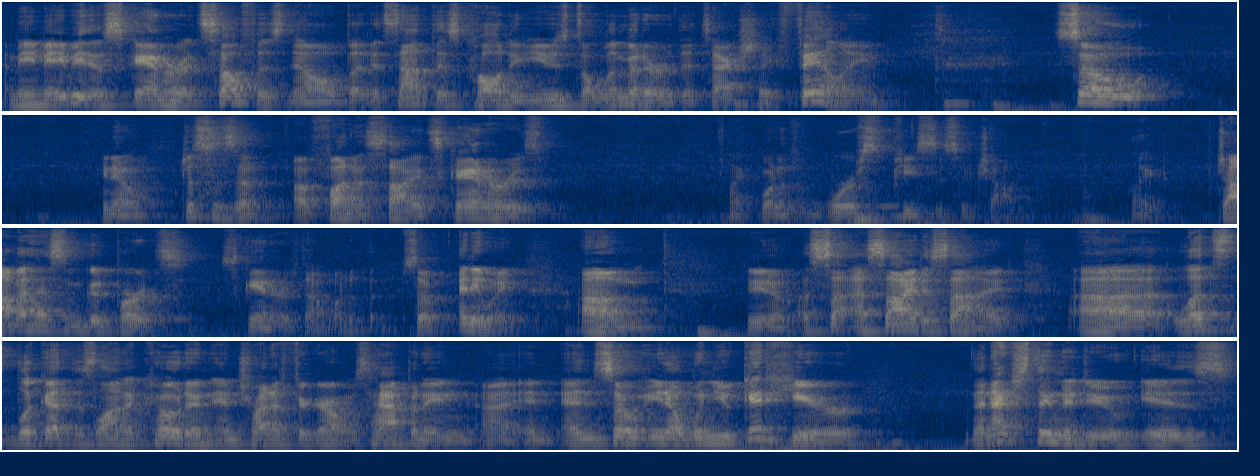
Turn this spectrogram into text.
I mean, maybe the scanner itself is null, but it's not this call to use delimiter that's actually failing. So, you know, just as a, a fun aside, scanner is like one of the worst pieces of Java. Like Java has some good parts, scanner is not one of them. So anyway, um, you know, aside aside, uh, let's look at this line of code and, and try to figure out what's happening. Uh, and, and so, you know, when you get here, the next thing to do is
